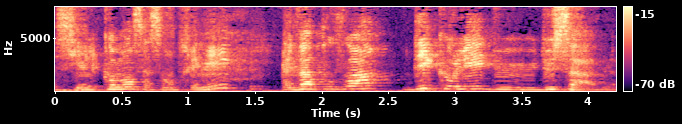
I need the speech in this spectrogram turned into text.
si elle commence à s'entraîner, elle va pouvoir décoller du, sable.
